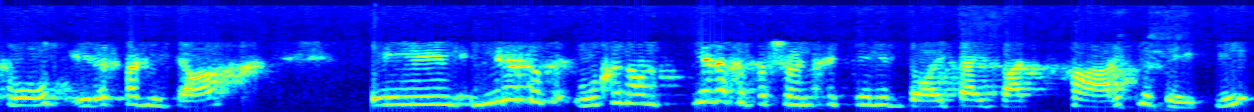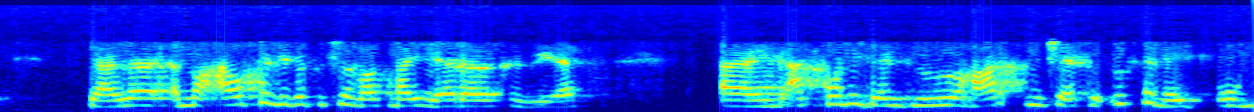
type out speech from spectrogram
12 ure van die dag. En nie dat ons hoegenaamd enige persoon geken het daai tyd wat gehardloop het nie. Hulle, maar elke liewe persoon was my hero geweest en ek kon nie dink hoe hard moet jy geoefen het om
